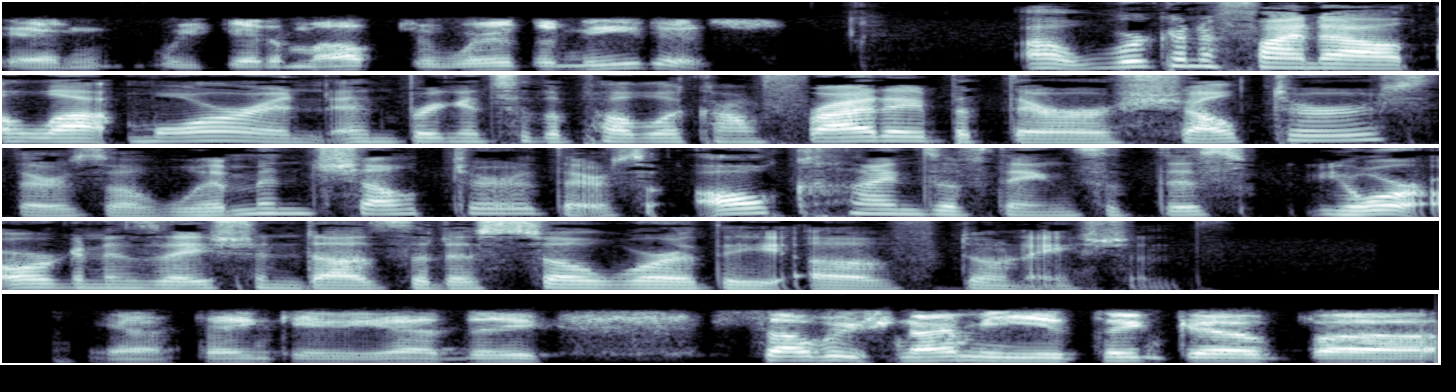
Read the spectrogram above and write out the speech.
and we get them out to where the need is. Uh, we're going to find out a lot more and, and bring it to the public on Friday, but there are shelters. There's a women's shelter. There's all kinds of things that this, your organization does that is so worthy of donations. Yeah, thank you. Yeah, the Salvation Army, you think of uh,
